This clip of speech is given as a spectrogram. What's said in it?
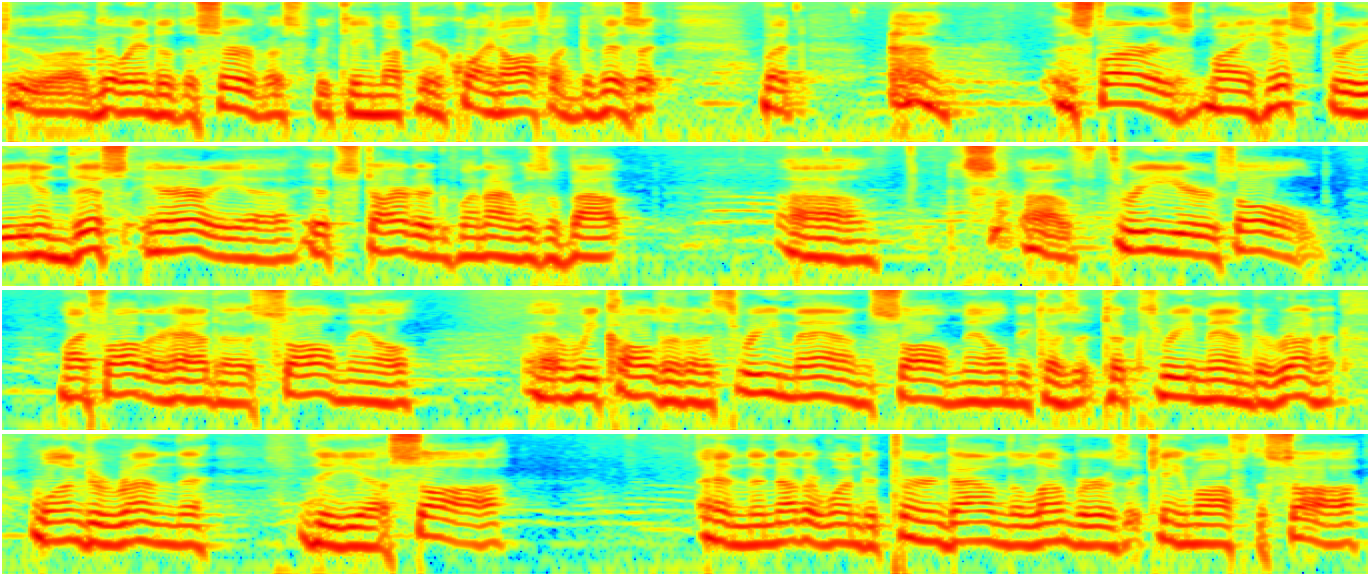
to uh, go into the service. We came up here quite often to visit. But as far as my history in this area, it started when I was about uh, uh, three years old. My father had a sawmill uh, we called it a three-man sawmill because it took three men to run it. One to run the, the uh, saw, and another one to turn down the lumber as it came off the saw,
